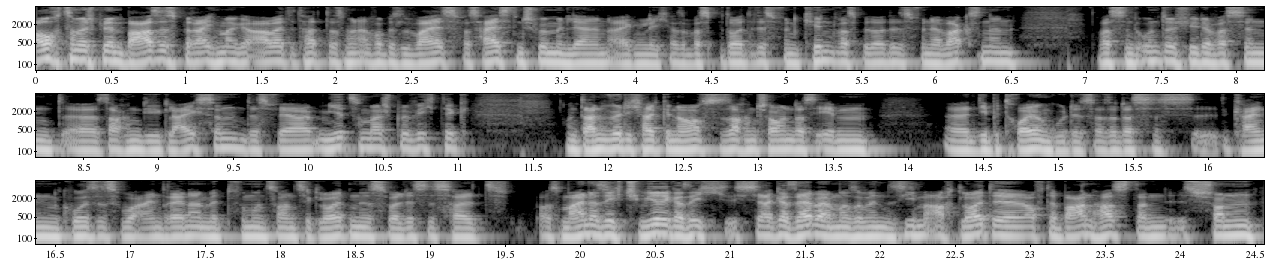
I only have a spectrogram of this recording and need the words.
auch zum Beispiel im Basisbereich mal gearbeitet hat, dass man einfach ein bisschen weiß, was heißt denn Schwimmen lernen eigentlich? Also was bedeutet das für ein Kind, was bedeutet das für einen Erwachsenen? Was sind Unterschiede, was sind äh, Sachen, die gleich sind? Das wäre mir zum Beispiel wichtig. Und dann würde ich halt genau auf so Sachen schauen, dass eben äh, die Betreuung gut ist. Also, dass es kein Kurs ist, wo ein Trainer mit 25 Leuten ist, weil das ist halt aus meiner Sicht schwierig. Also, ich, ich sage ja selber immer so, wenn du sieben, acht Leute auf der Bahn hast, dann ist schon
